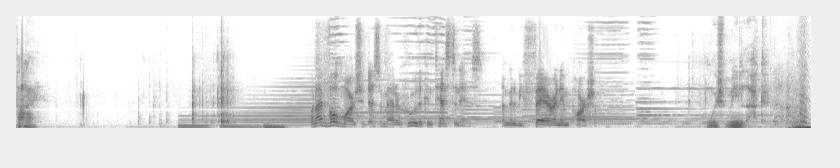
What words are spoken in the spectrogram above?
Bye. Bye. When I vote, Marcia, it doesn't matter who the contestant is. I'm to be fair and impartial. Wish me luck.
